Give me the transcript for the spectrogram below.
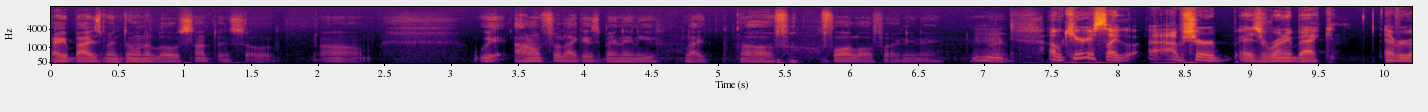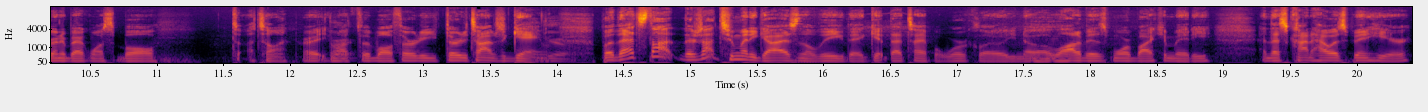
Everybody's been doing a little something. So, um, we I don't feel like it's been any like uh, fall off or anything. Mhm. I'm curious. Like, I'm sure as a running back, every running back wants the ball a ton, right? You want the ball 30, 30 times a game. Yeah. But that's not. There's not too many guys in the league that get that type of workload. You know, Mm-hmm. a lot of it is more by committee, and that's kind of how it's been here.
